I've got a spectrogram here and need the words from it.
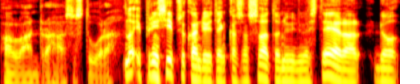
alla andra har så stora... No, I princip så kan du ju tänka som så att om du investerar då, eh,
